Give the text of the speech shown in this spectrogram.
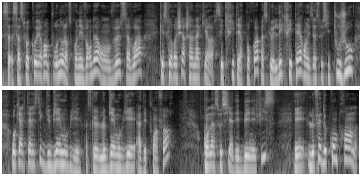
ça, soit cohérent pour nous lorsqu'on est vendeur? On veut savoir qu'est-ce que recherche un acquéreur. Ces critères. Pourquoi? Parce que les critères, on les associe toujours aux caractéristiques du bien immobilier. Parce que le bien immobilier a des points forts qu'on associe à des bénéfices. Et le fait de comprendre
